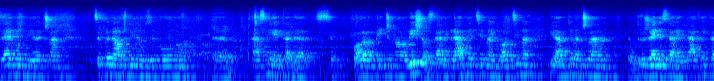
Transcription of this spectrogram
Zemun, bio je član crkvene opštine u Zemunu. E, kasnije, kada povela priča malo više o starim ratnicima i borcima, je aktivan član udruženja starih ratnika,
